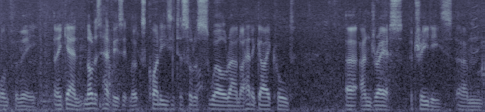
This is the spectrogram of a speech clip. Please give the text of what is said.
one for me. And again, not as heavy as it looks. Quite easy to sort of swirl around. I had a guy called uh, Andreas Petrides um,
